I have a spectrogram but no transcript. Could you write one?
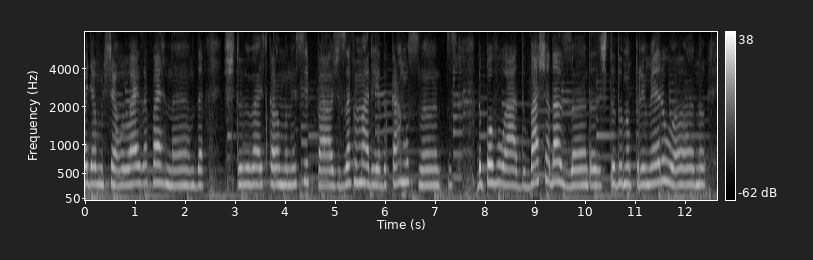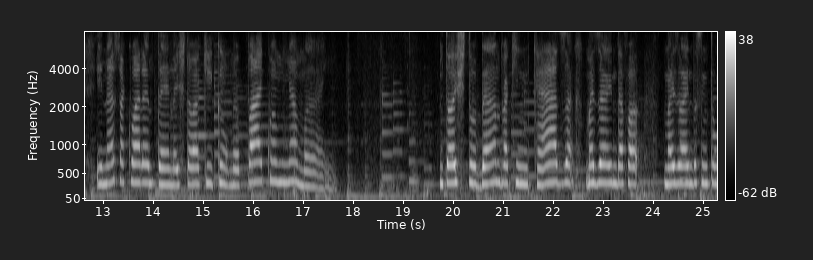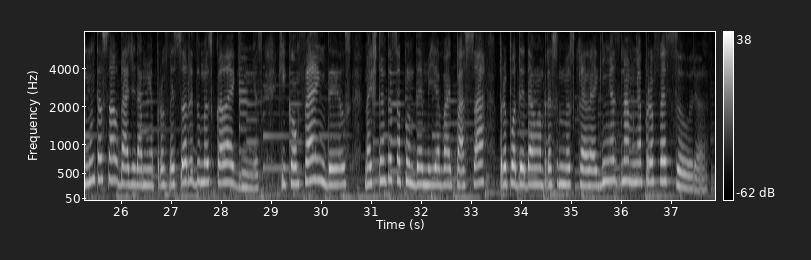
tarde, eu me chamo Laisa Fernanda, estudo na Escola Municipal Josefa Maria do Carmo Santos, do povoado Baixa das Antas, estudo no primeiro ano e nessa quarentena estou aqui com meu pai e com a minha mãe. Estou estudando aqui em casa, mas ainda mas eu ainda sinto muita saudade da minha professora e dos meus coleguinhas, que com fé em Deus, mas tanto essa pandemia vai passar para poder dar um abraço nos meus coleguinhas e na minha professora.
